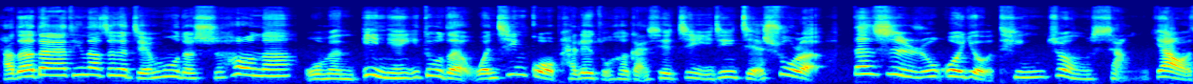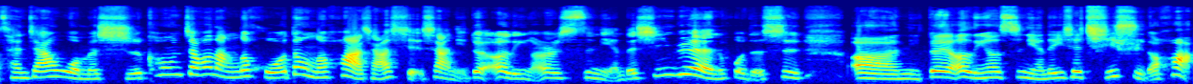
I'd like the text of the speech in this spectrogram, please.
好的，大家听到这个节目的时候呢，我们一年一度的文青果排列组合感谢祭已经结束了。但是如果有听众想要参加我们时空胶囊的活动的话，想要写下你对二零二四年的心愿，或者是呃你对二零二四年的一些期许的话，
